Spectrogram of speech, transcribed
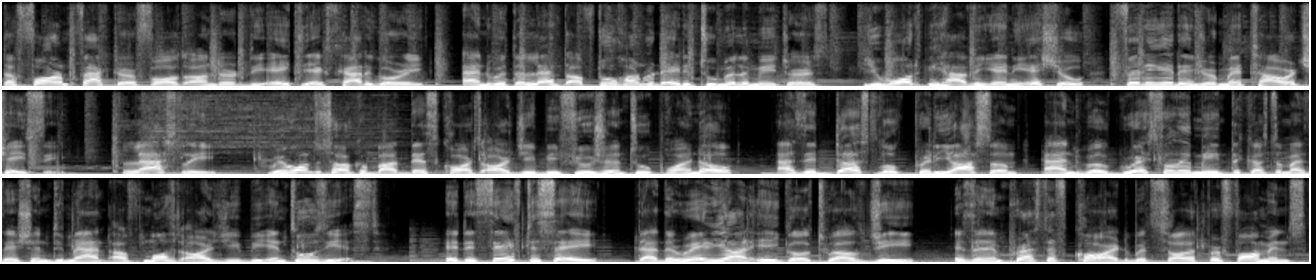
The form factor falls under the ATX category and with a length of 282mm, you won't be having any issue fitting it in your mid-tower chassis. Lastly, we want to talk about this card's RGB Fusion 2.0 as it does look pretty awesome and will gracefully meet the customization demand of most RGB enthusiasts. It is safe to say that the Radeon Eagle 12G is an impressive card with solid performance,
